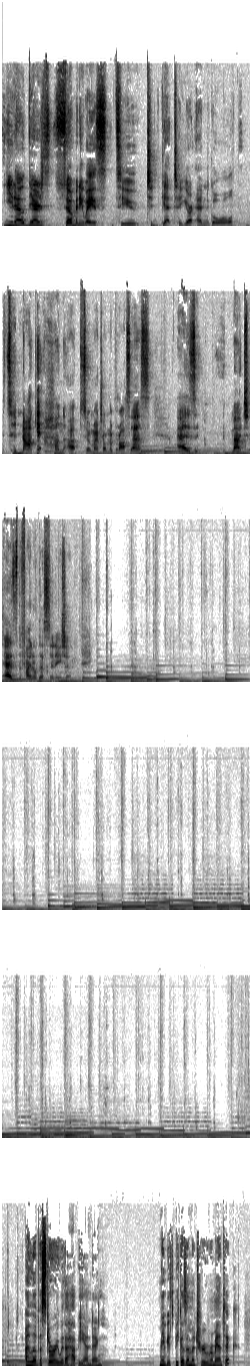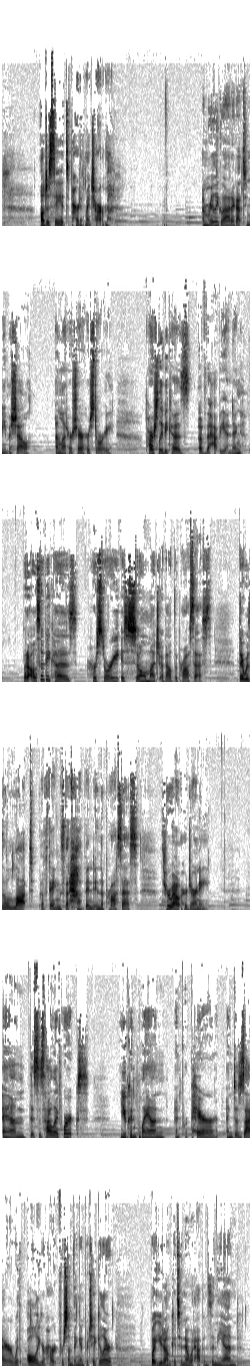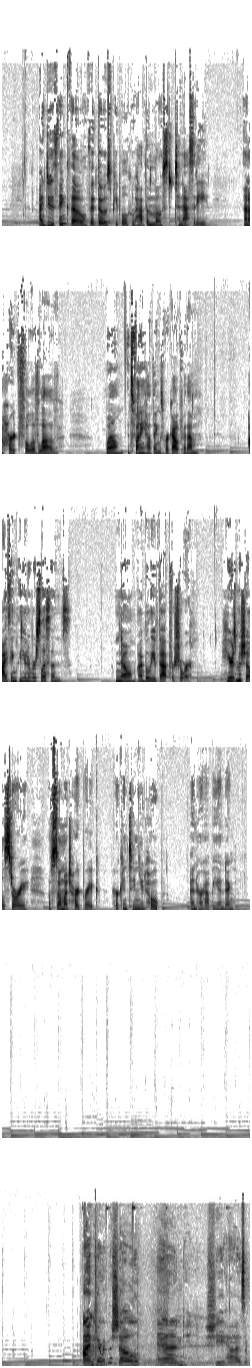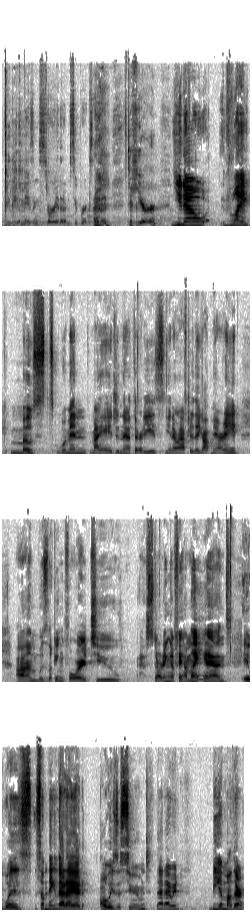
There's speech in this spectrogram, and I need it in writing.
you know, there's so many ways to to get to your end goal. To not get hung up so much on the process as much as the final destination. I love a story with a happy ending. Maybe it's because I'm a true romantic. I'll just say it's part of my charm. I'm really glad I got to meet Michelle and let her share her story, partially because of the happy ending, but also because her story is so much about the process. There was a lot of things that happened in the process throughout her journey. And this is how life works. You can plan and prepare and desire with all your heart for something in particular, but you don't get to know what happens in the end. I do think, though, that those people who have the most tenacity and a heart full of love, well, it's funny how things work out for them. I think the universe listens. No, I believe that for sure. Here's Michelle's story of so much heartbreak, her continued hope, and her happy ending. I'm here with Michelle, and she has a really amazing story that I'm super excited to hear. You know, like most women my age in their 30s, you know, after they got married, um, was looking forward to starting a family. And it was something that I had always assumed that I would be a mother.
